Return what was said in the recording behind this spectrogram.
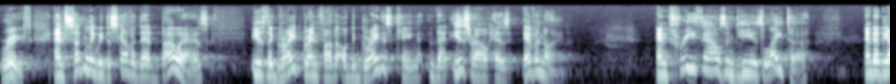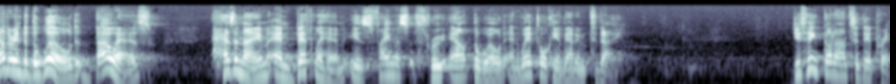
Ruth. And suddenly we discovered that Boaz is the great grandfather of the greatest king that Israel has ever known. And 3,000 years later, and at the other end of the world, Boaz has a name, and Bethlehem is famous throughout the world, and we're talking about him today. Do you think God answered their prayer?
